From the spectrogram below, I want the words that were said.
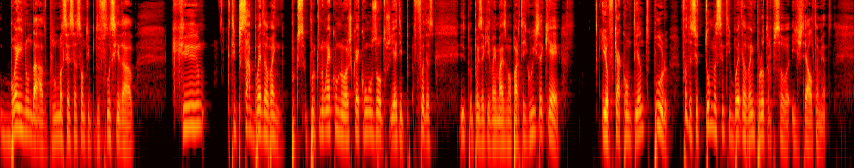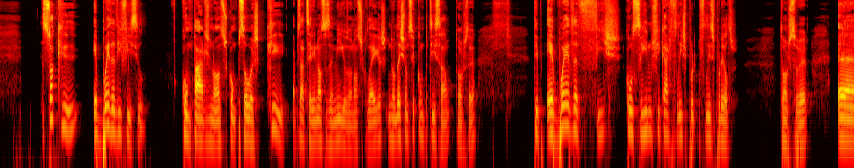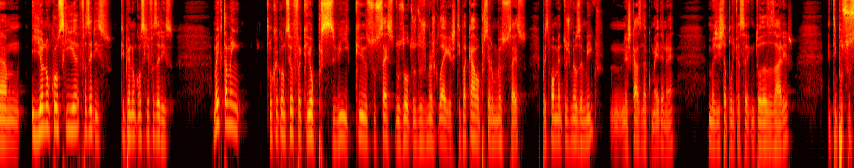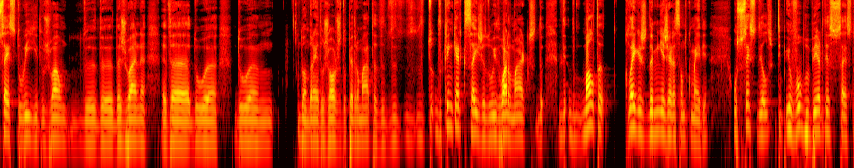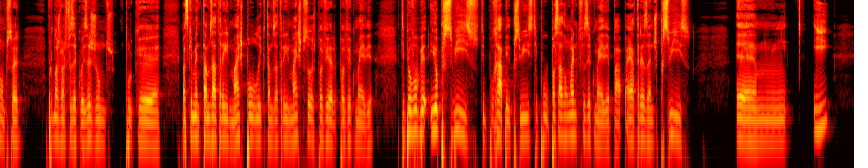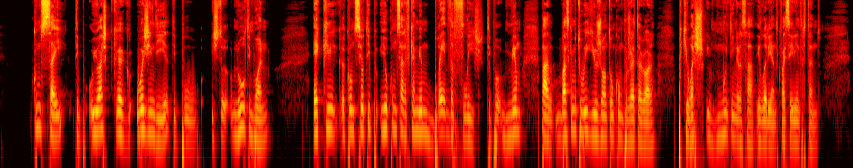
bem inundado por uma sensação tipo de felicidade que, que tipo, sabe bué bem, porque, porque não é connosco, é com os outros, e é tipo, foda-se. E depois aqui vem mais uma parte egoísta que é eu ficar contente por foda-se, eu estou-me a sentir boeda bem por outra pessoa e isto é altamente. Só que é boeda difícil compares nossos com pessoas que, apesar de serem nossas amigas ou nossos colegas, não deixam de ser competição, estão a perceber? Tipo, é boeda fixe conseguirmos ficar por, felizes por eles. Estão a perceber? Um, e eu não conseguia fazer isso. Tipo, eu não conseguia fazer isso. Meio que também o que aconteceu foi que eu percebi que o sucesso dos outros, dos meus colegas, tipo, acaba por ser o meu sucesso, principalmente dos meus amigos, neste caso na comédia, não é? Mas isto aplica-se em todas as áreas. Tipo, o sucesso do Iggy, do João, de, de, da Joana, da, do, do, um, do André, do Jorge, do Pedro Mata, de, de, de, quem quer que seja, do Eduardo Marques, de, malta, colegas da minha geração de comédia, o sucesso deles, tipo, eu vou beber desse sucesso, estão a perceber? Porque nós vamos fazer coisas juntos, porque basicamente estamos a atrair mais público, estamos a atrair mais pessoas para ver, para ver comédia. Tipo, eu vou ver, eu percebi isso, tipo, rápido, percebi isso, tipo, passado um ano de fazer comédia, pá, pá há três anos, percebi isso. Um, e comecei, tipo, eu acho que hoje em dia, tipo, isto no último ano, é que aconteceu, tipo, eu começar a ficar mesmo bué feliz. Tipo, mesmo, pá, basicamente o Iggy e o João estão com um projeto agora porque eu acho muito engraçado, hilariante, que vai sair entretanto.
